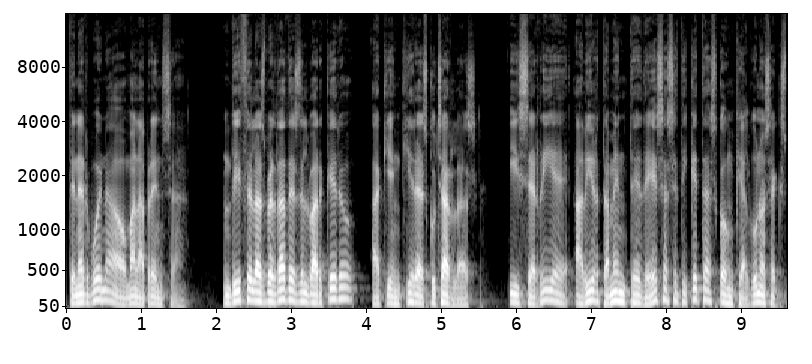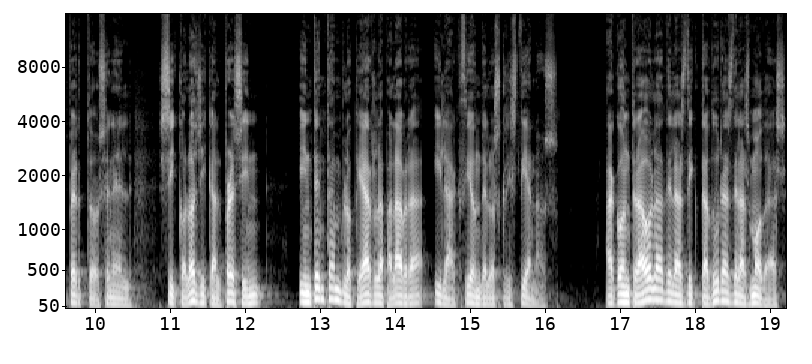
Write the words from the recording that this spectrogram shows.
tener buena o mala prensa. Dice las verdades del barquero a quien quiera escucharlas, y se ríe abiertamente de esas etiquetas con que algunos expertos en el psychological pressing intentan bloquear la palabra y la acción de los cristianos. A contraola de las dictaduras de las modas,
